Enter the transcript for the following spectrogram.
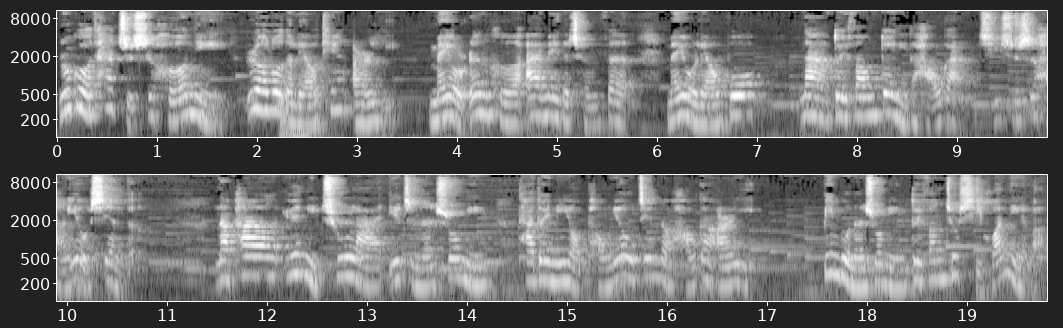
如果他只是和你热络的聊天而已，没有任何暧昧的成分，没有撩拨，那对方对你的好感其实是很有限的。哪怕约你出来，也只能说明他对你有朋友间的好感而已。并不能说明对方就喜欢你了，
